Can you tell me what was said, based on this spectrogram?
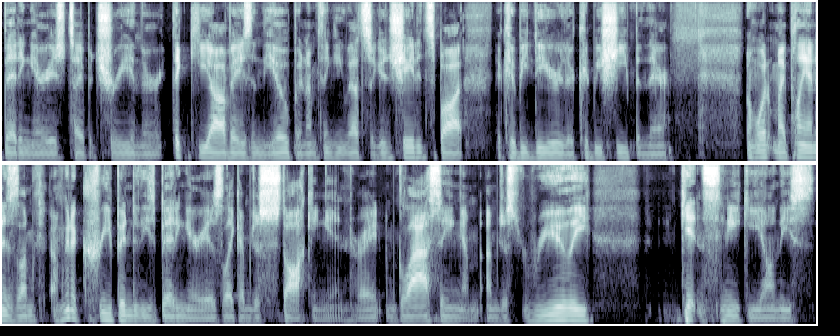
bedding areas type of tree and they're thick kiawes in the open. I'm thinking that's a good shaded spot. There could be deer, there could be sheep in there And what my plan is I'm I'm gonna creep into these bedding areas like I'm just stalking in, right? I'm glassing, I'm I'm just really getting sneaky on these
